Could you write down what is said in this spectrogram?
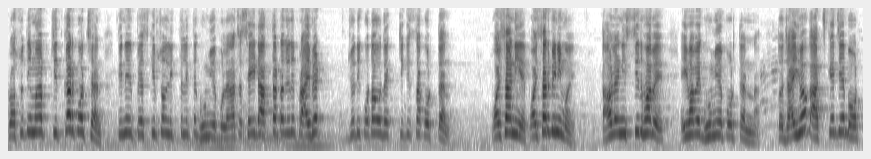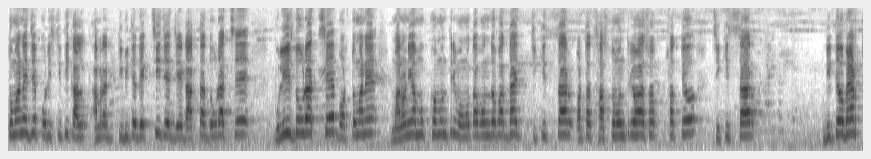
প্রসূতি মা চিৎকার করছেন, তিনি প্রেসক্রিপশন লিখতে লিখতে ঘুমিয়ে পড়লেন। আচ্ছা সেই ডাক্তারটা যদি প্রাইভেট যদি কোথাও চিকিৎসা করতেন, পয়সা নিয়ে, পয়সার বিনিময়ে, তাহলে নিশ্চিতভাবে এইভাবে ঘুমিয়ে পড়তেন না। তো যাই হোক, আজকে যে বর্তমানে যে পরিস্থিতি, কাল আমরা টিভিতে দেখছি যে যে ডাক্তার দৌড়াচ্ছে, পুলিশ দৌড়াচ্ছে, বর্তমানে মাননীয় মুখ্যমন্ত্রী মমতা বন্দ্যোপাধ্যায় চিকিৎসার, অর্থাৎ স্বাস্থ্যমন্ত্রী হওয়া সত্ত্বেও চিকিৎসার দিতেও ব্যর্থ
